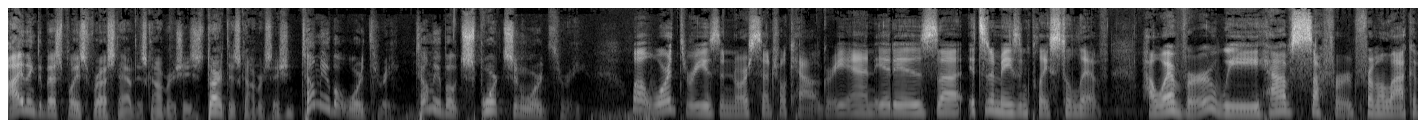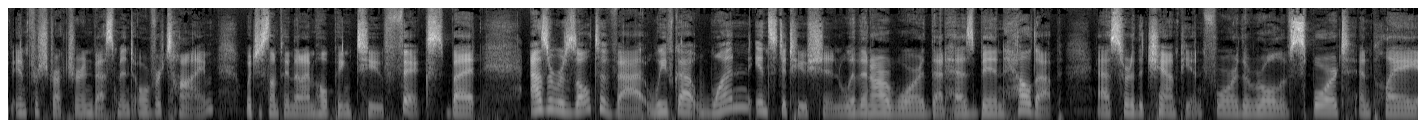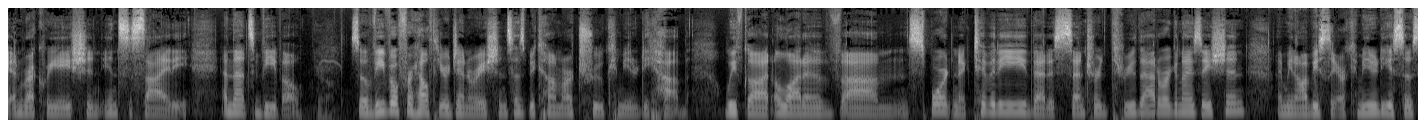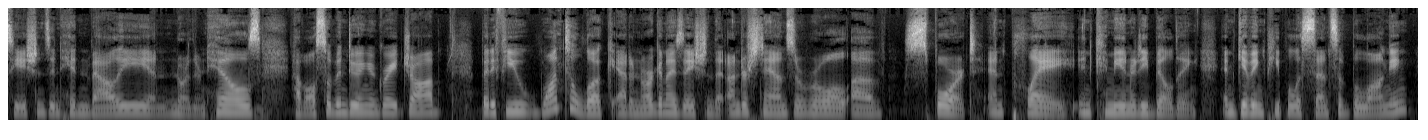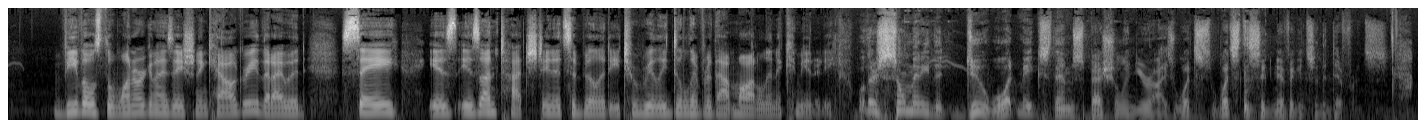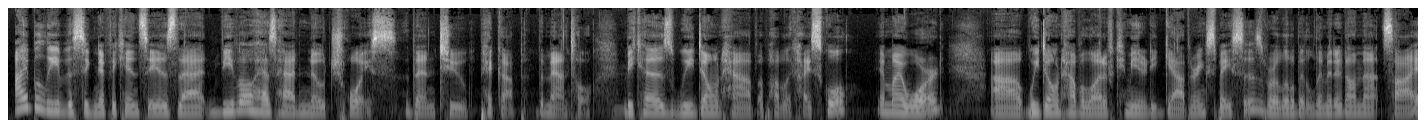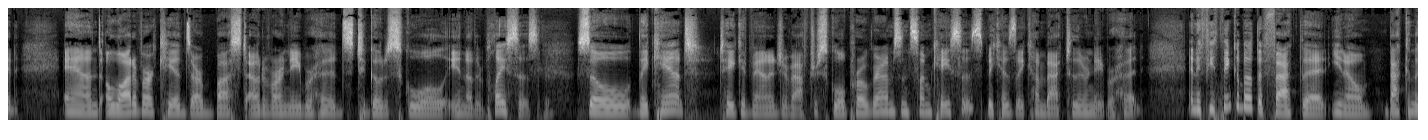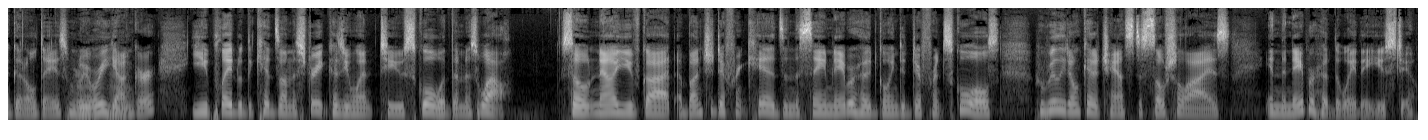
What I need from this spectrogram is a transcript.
I think the best place for us to have this conversation, start this conversation. Tell me about Ward 3. Tell me about sports in Ward 3. Well, Ward 3 is in north central Calgary, and it is uh, it's an amazing place to live. However, we have suffered from a lack of infrastructure investment over time, which is something that I'm hoping to fix. But as a result of that, we've got one institution within our ward that has been held up as sort of the champion for the role of sport and play and recreation in society, and that's Vivo. Yeah. So, Vivo for Healthier Generations has become our true community hub. We've got a lot of um, sport and activity that is centered through that organization. I mean, obviously, our community associations in Hidden Valley and Northern Hills have also been doing a great job. But if you want to look at an organization that understands the role of sport and play in community building and giving people a sense of belonging, Vivo's the one organization in Calgary that I would say is is untouched in its ability to really deliver that model in a community. Well, there's so many that do. What makes them special in your eyes? What's what's the significance of the difference? I believe the significance is that Vivo has had no choice than to pick up the mantle mm. because we don't have a public high school in my ward. Uh, we don't have a lot of community gathering spaces. We're a little bit limited on that side. And a lot of our kids are bussed out of our neighborhoods to go to school in other places. Okay. So they can't take advantage of after school programs in some cases because they come back to their neighborhood. And if you think about the fact that, you know, back in the good old days when mm-hmm. we were mm-hmm. younger, you played with the kids on the street because you went to school with them as well. So now you've got a bunch of different kids in the same neighborhood going to different schools who really don't get a chance to socialize in the neighborhood the way they used to.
